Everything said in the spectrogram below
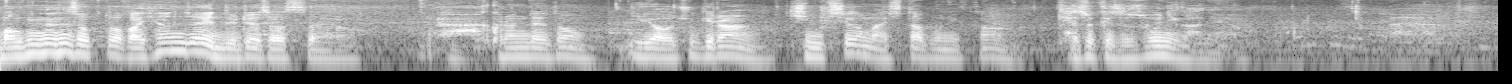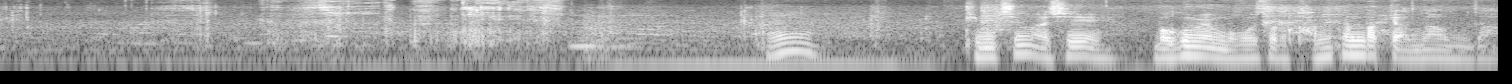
먹는 속도가 현저히 느려졌어요. 야, 그런데도 이 어죽이랑 김치가 맛있다 보니까 계속해서 손이 가네요. 음, 김치 맛이 먹으면 먹을수록 단편밖에 안 나옵니다.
